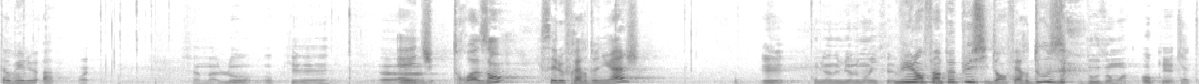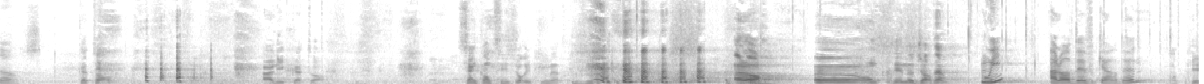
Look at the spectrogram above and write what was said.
T'as oublié le A. Ouais. Chamallow, ok. Euh, Age 3 ans, c'est le frère de nuage. Et combien de miaulements il fait Lui, il en fait un peu plus, il doit en faire 12. 12 au moins. Ok. 14. 14 Allez, 14. 56, j'aurais pu mettre. Alors, euh, on crée notre jardin? Oui. Alors dev garden, Ok,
